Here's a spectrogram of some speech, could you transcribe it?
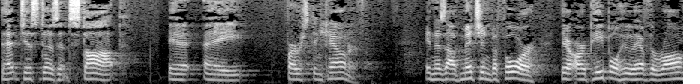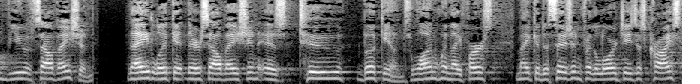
That just doesn't stop at a first encounter. And as I've mentioned before, there are people who have the wrong view of salvation. They look at their salvation as two bookends. One, when they first make a decision for the Lord Jesus Christ,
